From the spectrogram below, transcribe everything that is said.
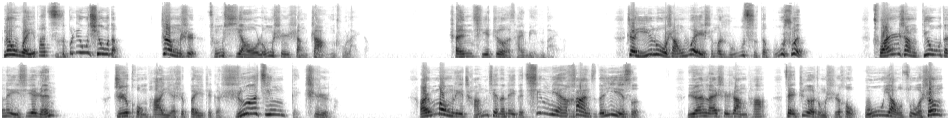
那尾巴紫不溜秋的，正是从小龙身上长出来的。陈七这才明白了，这一路上为什么如此的不顺？船上丢的那些人，只恐怕也是被这个蛇精给吃了。而梦里常见的那个青面汉子的意思，原来是让他在这种时候不要作声，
